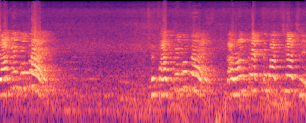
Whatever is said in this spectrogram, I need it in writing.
যাবে কোথায়? সে থাকবে কোথায়? তার হয়তো একটা বাচ্চা আছে।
